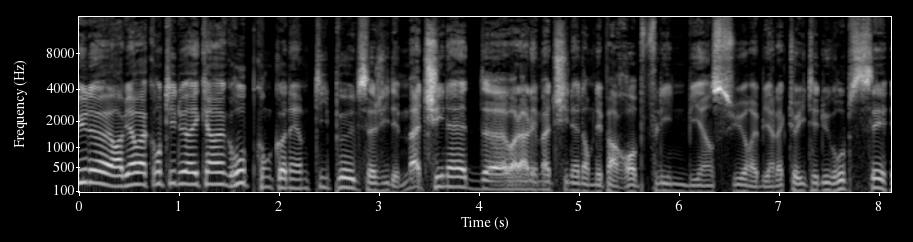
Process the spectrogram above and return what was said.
1h. Eh bien, on va continuer avec un groupe qu'on connaît un petit peu. Il s'agit des Machine. Euh, voilà, les Machine emmenés par Rob Flynn, bien sûr. Eh bien, l'actualité du groupe, c'est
